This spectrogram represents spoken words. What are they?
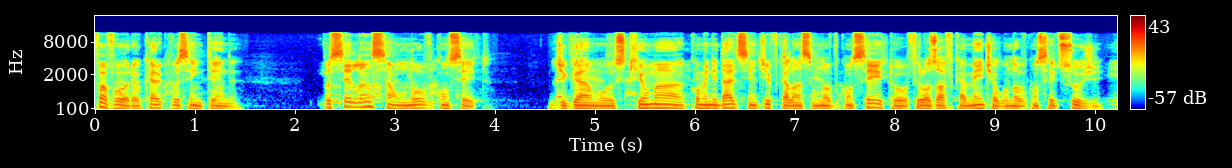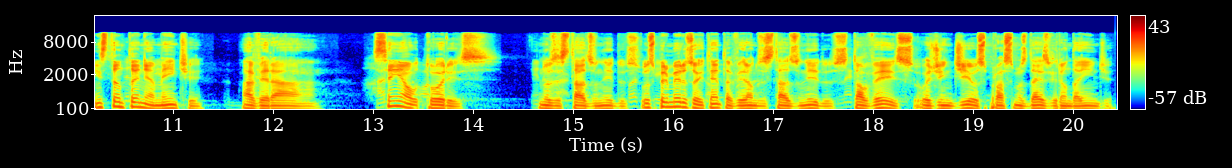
favor, eu quero que você entenda. Você lança um novo conceito. Digamos que uma comunidade científica lança um novo conceito, ou filosoficamente algum novo conceito surge. Instantaneamente, haverá 100 autores nos Estados Unidos. Os primeiros 80 virão dos Estados Unidos, talvez, hoje em dia, os próximos 10 virão da Índia.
